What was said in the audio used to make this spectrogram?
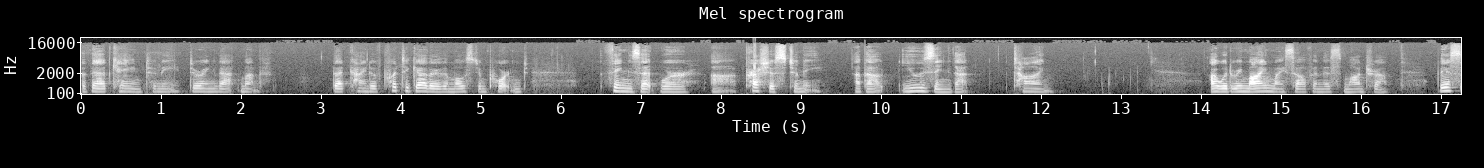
that came to me during that month that kind of put together the most important things that were uh, precious to me about using that time. I would remind myself in this mantra this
